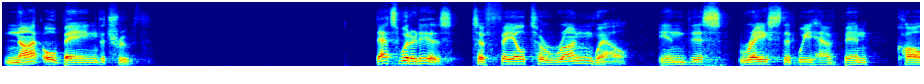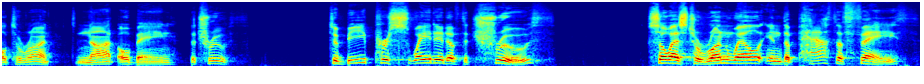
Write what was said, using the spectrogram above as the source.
not obeying the truth? That's what it is to fail to run well in this race that we have been called to run, not obeying the truth. To be persuaded of the truth so as to run well in the path of faith,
